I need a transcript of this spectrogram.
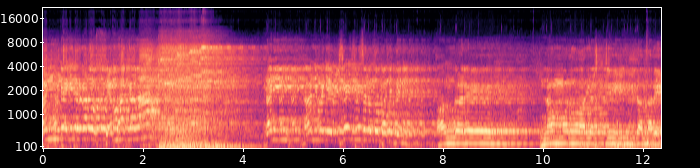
ಒಂಟಿಯಾಗಿ ತಿರುಗಾಡೋ ಸಿಂಹಕ್ಕಲ್ಲ ದನಿ ನಾನು ನಿಮಗೆ ವಿಷಯ ತಿಳಿಸಲೆಂದು ಬಂದಿದ್ದೇನೆ. ಅಂದರೆ ನಮ್ಮನು ಅರಿಯಷ್ಟೇ ಹಿಡಿದಲ್ಲವೇ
